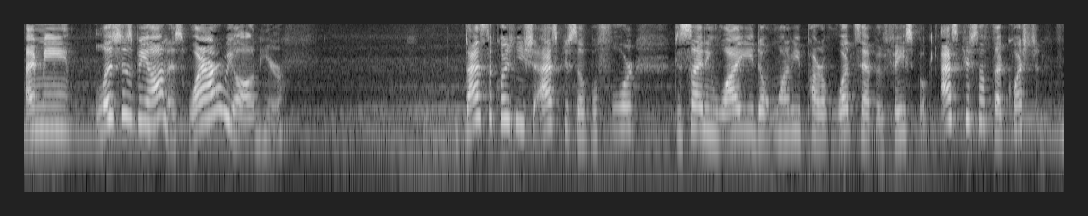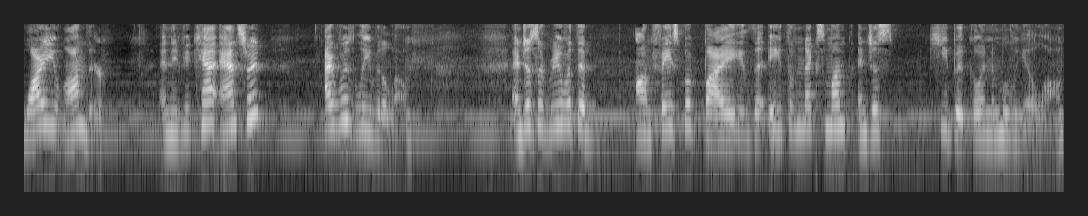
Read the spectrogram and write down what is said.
I mean, let's just be honest. Why are we all on here? That's the question you should ask yourself before deciding why you don't want to be part of WhatsApp and Facebook. Ask yourself that question. Why are you on there? And if you can't answer it, I would leave it alone. And just agree with it on Facebook by the 8th of next month and just keep it going and moving it along.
